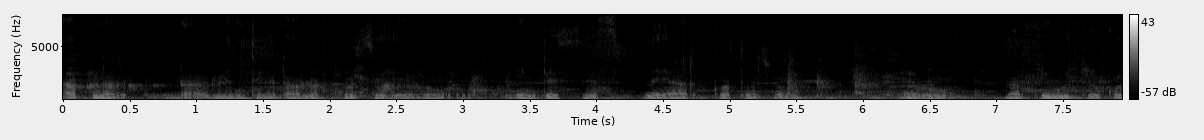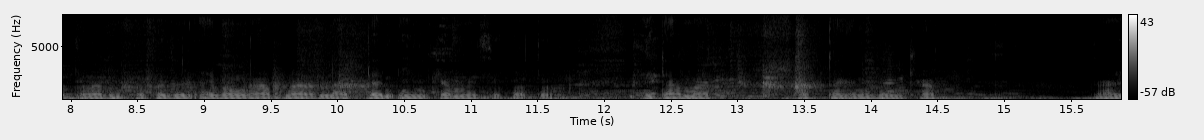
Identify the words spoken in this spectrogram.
আপনার লিঙ্ক থেকে ডাউনলোড করেছে এবং ইন্টারসেস প্লেয়ার কতজন এবং আপনি উইথড্র করতে পারবেন কতজন এবং আপনার লাইফ টাইম ইনকাম হয়েছে কত, এটা আমার সপ্তাহের ইনকাম তাই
